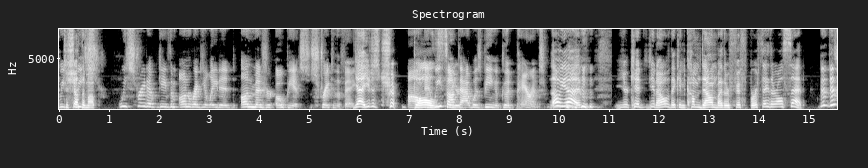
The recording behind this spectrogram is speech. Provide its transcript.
we, to shut we them up. We straight up gave them unregulated, unmeasured opiates straight to the face. Yeah, you just trip um, balls. And we thought that was being a good parent. Oh yeah, your kid, you know, they can come down by their fifth birthday, they're all set. Th- This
